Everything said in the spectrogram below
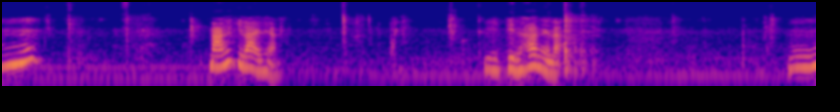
อืมมาคือขี่ไล่แท้กินท่านี่แหละอืม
